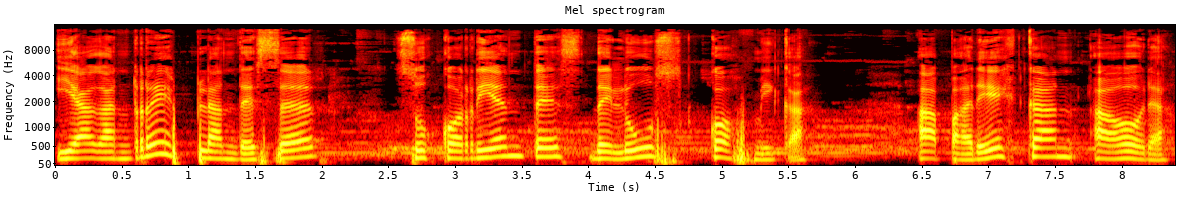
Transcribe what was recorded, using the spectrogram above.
y hagan resplandecer sus corrientes de luz cósmica. Aparezcan ahora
